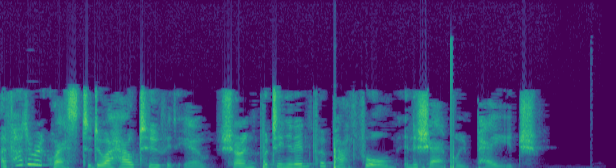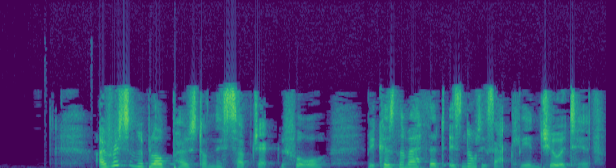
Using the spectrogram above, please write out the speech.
I've had a request to do a how-to video showing putting an InfoPath form in a SharePoint page. I've written a blog post on this subject before because the method is not exactly intuitive.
